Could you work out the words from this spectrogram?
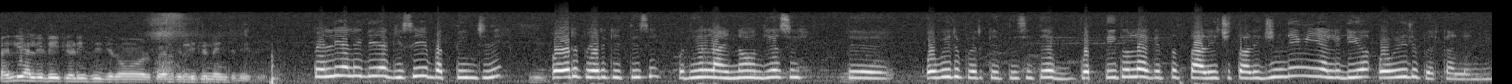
ਪਹਿਲੀ ਐਲਈਡੀ ਕਿਹੜੀ ਸੀ ਜਦੋਂ ਰਿਪੇਅਰ ਕੀਤੀ ਕਿੰਨੇ ਇੰਚ ਦੀ ਸੀ? ਪਹਿਲੀ ਐਲਈਡੀ ਹੈਗੀ ਸੀ 32 ਇੰਚ ਦੀ। ਉਹ ਰਿਪੇਅਰ ਕੀਤੀ ਸੀ। ਉਹਦੀਆਂ ਲਾਈਨਾਂ ਹੁੰਦੀਆਂ ਸੀ ਤੇ ਉਹ ਵੀ ਰਿਪੇਅਰ ਕੀਤੀ ਸੀ ਤੇ 32 ਤੋਂ ਲੈ ਕੇ 43 44 ਜਿੰਨੀ ਵੀ ਐਲਈਡੀ ਆ ਉਹ ਵੀ ਰਿਪੇਅਰ ਕਰ ਲੈਣੀ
